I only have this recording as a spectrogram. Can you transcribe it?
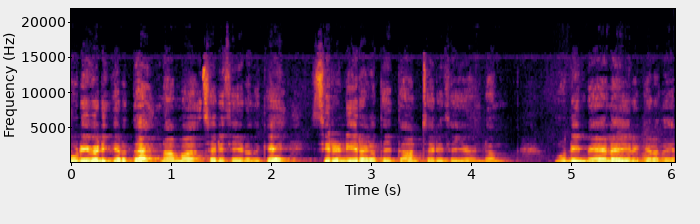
முடிவெடிக்கிறத நாம் சரி செய்கிறதுக்கு சிறுநீரகத்தை தான் சரி செய்ய வேண்டும். முடி மேலே இருக்கிறது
